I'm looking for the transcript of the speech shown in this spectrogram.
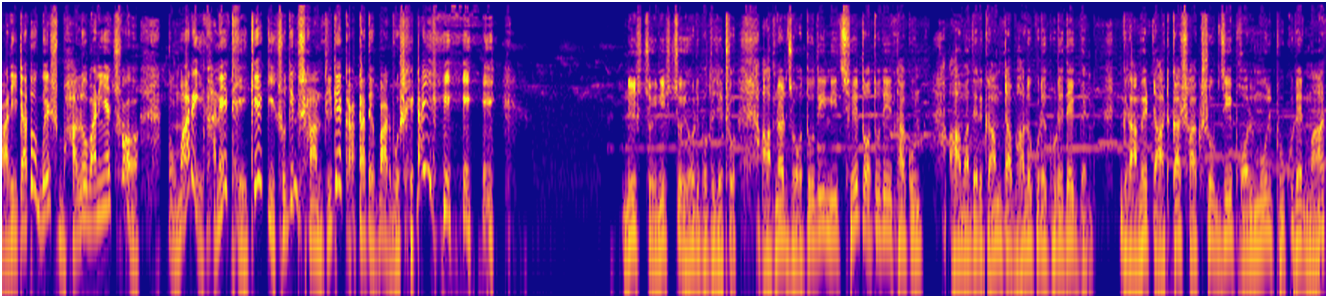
বাড়িটা তো বেশ ভালো বানিয়েছ। তোমার এখানে থেকে কিছুদিন শান্তিতে কাটাতে পারব সেটাই। নিশ্চয়ই নিশ্চয়ই, হরিপদ জেঠু, আপনার যতদিন ইচ্ছে ততদিন থাকুন। আমাদের গ্রামটা ভালো করে ঘুরে দেখবেন। গ্রামের টাটকা শাকসবজি, ফলমূল, পুকুরের মাছ,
